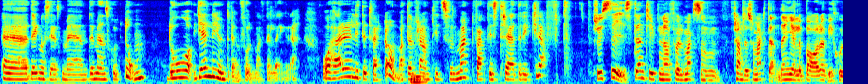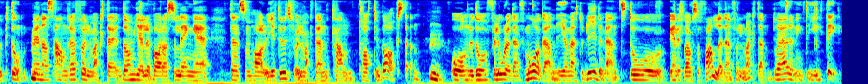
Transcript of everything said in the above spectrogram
eh, diagnostiserad med en demenssjukdom då gäller ju inte den fullmakten längre. Och här är det lite tvärtom, att en framtidsfullmakt faktiskt träder i kraft. Precis, den typen av fullmakt som framtidsfullmakten, den gäller bara vid sjukdom. Medan andra fullmakter, de gäller bara så länge den som har gett ut fullmakten kan ta tillbaks den. Och om du då förlorar den förmågan i och med att du blir dement, då enligt lag så faller den fullmakten. Då är den inte giltig.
